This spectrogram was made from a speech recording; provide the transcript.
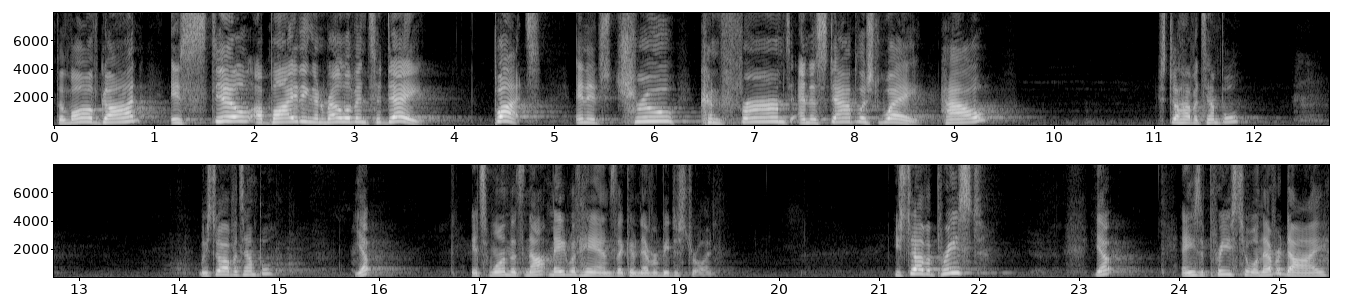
The law of God is still abiding and relevant today, but in its true, confirmed, and established way. How? We still have a temple? We still have a temple? Yep. It's one that's not made with hands that can never be destroyed. You still have a priest? Yep. And he's a priest who will never die,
